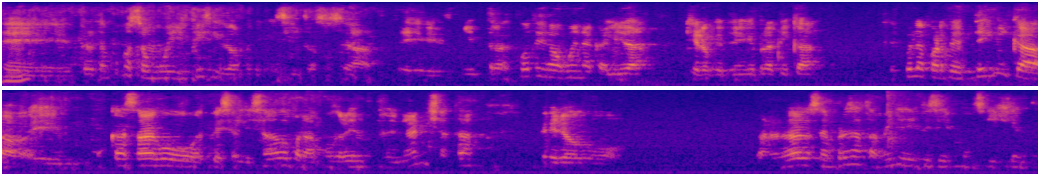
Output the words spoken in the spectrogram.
Eh, pero tampoco son muy difíciles los requisitos. O sea, eh, mientras vos tengas buena calidad, que es lo que tenés que practicar, Después la parte técnica, eh, buscas algo especializado para poder entrenar y ya está. Pero para las empresas también es difícil conseguir gente,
